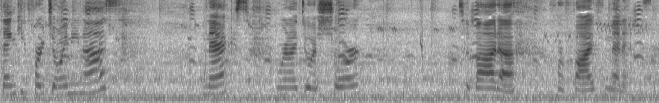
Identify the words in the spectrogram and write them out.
Thank you for joining us. Next, we're gonna do a short Tabata for five minutes.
